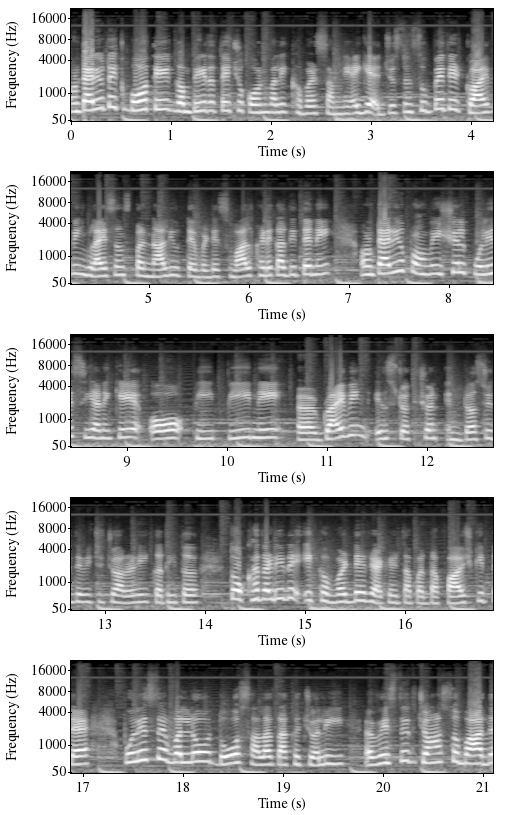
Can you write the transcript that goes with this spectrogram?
ਓਨਟਾਰੀਓ ਤੋਂ ਇੱਕ ਬਹੁਤ ਹੀ ਗੰਭੀਰ ਅਤੇ ਚੁਕਾਉਣ ਵਾਲੀ ਖਬਰ ਸਾਹਮਣੇ ਆਈ ਹੈ, ਜਿਸ ਨੇ ਸੂਬੇ ਦੇ ਡਰਾਈਵਿੰਗ ਲਾਇਸੈਂਸ ਪ੍ਰਣਾਲੀ ਉੱਤੇ ਵੱਡੇ ਸਵਾਲ ਖੜੇ ਕਰ ਦਿੱਤੇ ਨੇ। ਓਨਟਾਰੀਓ ਪ੍ਰੋਵਿੰਸ਼ੀਅਲ ਪੁਲਿਸ ਯਾਨੀ ਕਿ OPP ਨੇ ਡਰਾਈਵਿੰਗ ਇੰਸਟਰਕਸ਼ਨ ਇੰਡਸਟਰੀ ਦੇ ਵਿੱਚ ਚੱਲ ਰਹੀ ਕਥਿਤ ਧੋਖਾ ਧੋਖਾਧੜੀ ਦੇ ਇੱਕ ਵੱਡੇ ਰੈਕੇਟ ਦਾ ਪਰਦਾਫਾਸ਼ ਕੀਤਾ ਹੈ। ਪੁਲਿਸ ਦੇ ਵੱਲੋਂ 2 ਸਾਲਾਂ ਤੱਕ ਚੱਲੀ ਵਿਸਤ੍ਰਿਤ ਜਾਂਚ ਤੋਂ ਬਾਅਦ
